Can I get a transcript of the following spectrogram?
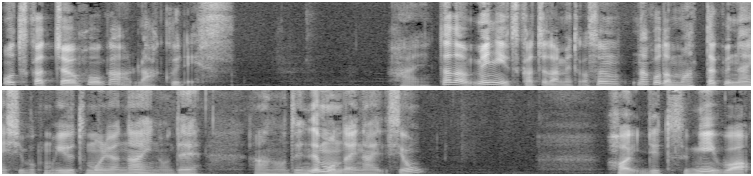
を使っちゃう方が楽です。はい。ただ、メニュー使っちゃダメとか、そんなことは全くないし、僕も言うつもりはないので、あの、全然問題ないですよ。はい。で、次は、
